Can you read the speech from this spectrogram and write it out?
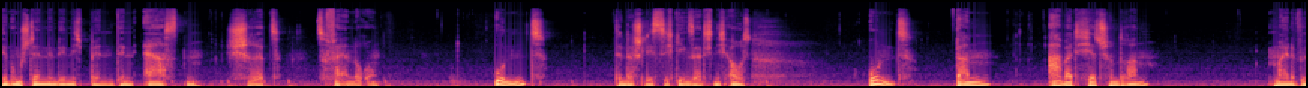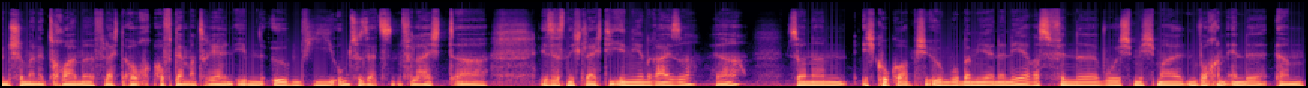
den Umständen, in denen ich bin, den ersten Schritt zur Veränderung. Und, denn das schließt sich gegenseitig nicht aus, und dann arbeite ich jetzt schon dran, meine Wünsche, meine Träume vielleicht auch auf der materiellen Ebene irgendwie umzusetzen. Vielleicht äh, ist es nicht gleich die Indienreise, ja, sondern ich gucke, ob ich irgendwo bei mir in der Nähe was finde, wo ich mich mal ein Wochenende ähm,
